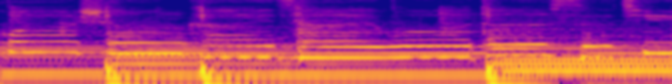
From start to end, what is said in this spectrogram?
花，盛开在我的四季。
